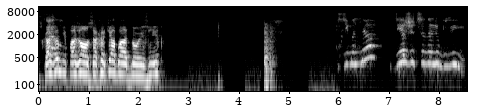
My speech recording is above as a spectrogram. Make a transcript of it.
скажи мне, пожалуйста, хотя бы одну из них. Земля держится на любви.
